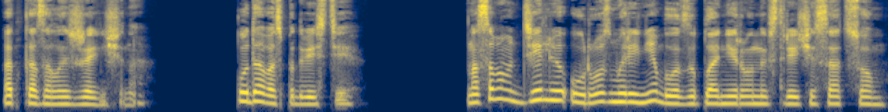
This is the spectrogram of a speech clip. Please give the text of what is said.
Отказалась женщина. Куда вас подвести? На самом деле у Розмари не было запланированной встречи с отцом.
